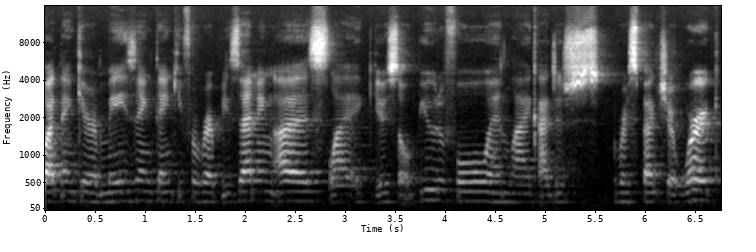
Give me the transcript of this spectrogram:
I think you're amazing. Thank you for representing us. Like, you're so beautiful and like, I just respect your work.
